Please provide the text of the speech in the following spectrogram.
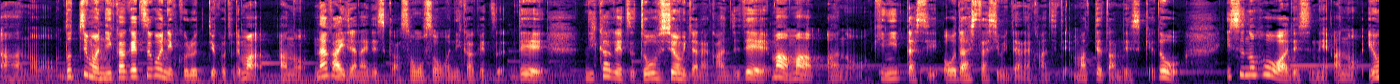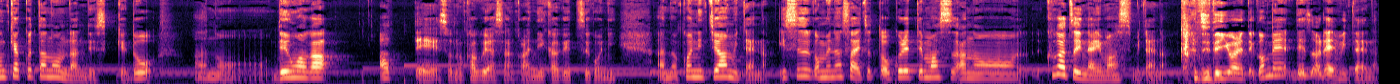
あのどっちも2ヶ月後に来るっていうことでまああの長いじゃないですかそもそも2ヶ月。で2ヶ月どうしようみたいな感じでまあまああの気に入ったしオーダーしたしみたいな感じで待ってたんですけど椅子の方はですねあの4脚頼んだんですけどあの電話があってその家具屋さんから2ヶ月後に「あのこんにちは」みたいな「椅子ごめんなさいちょっと遅れてます。あの9月になります」みたいな 感じで言われて「ごめんデゾレ」みたいな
